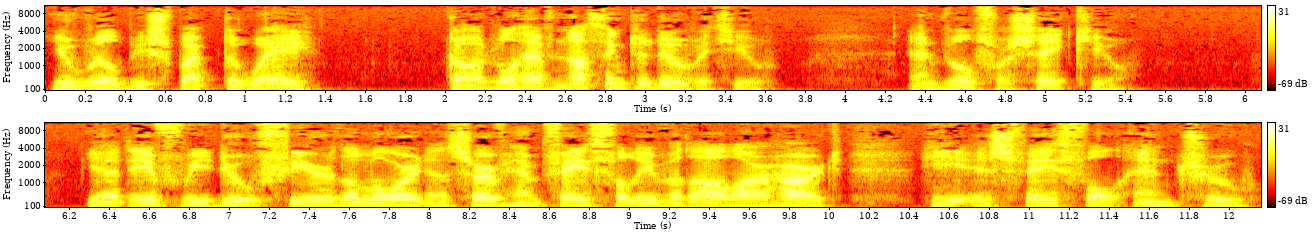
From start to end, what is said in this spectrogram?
you will be swept away. God will have nothing to do with you and will forsake you. Yet if we do fear the Lord and serve Him faithfully with all our heart, He is faithful and true.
